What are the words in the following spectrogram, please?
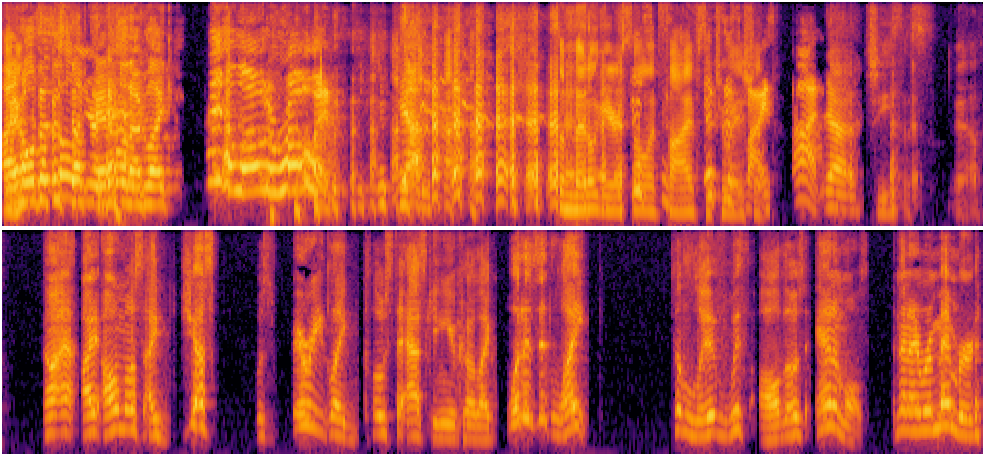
I hold up a is stuffed your animal and. I'm like, "Hey, hello to Rowan." Yeah. it's a Metal Gear Solid 5 This is situation. my son. yeah. Jesus. Yeah. No, I, I almost I just was very like close to asking you, Co, like, what is it like to live with all those animals? And then I remembered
